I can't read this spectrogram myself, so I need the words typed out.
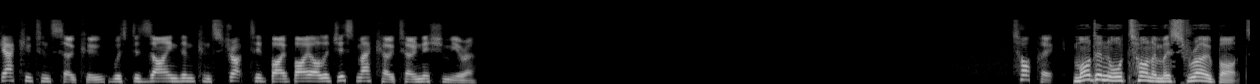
Gakutensoku, was designed and constructed by biologist Makoto Nishimura. Topic. Modern autonomous robots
